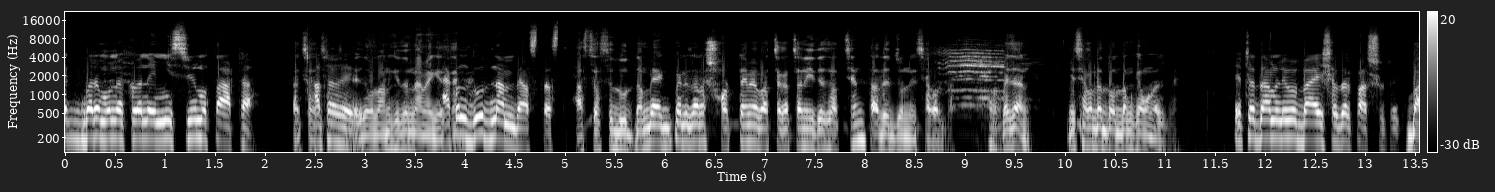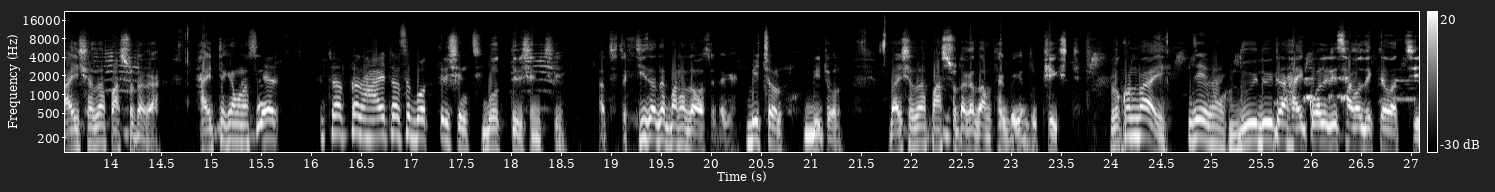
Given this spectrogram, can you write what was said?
একবারে মনে করেন এই মিশ্রির মতো আটা। আচ্ছা আচ্ছা হয়ে ওলান কিন্তু নামে গেছে এখন দুধ নামবে আস্তে আস্তে। আস্তে আস্তে দুধ নামবে। একবারে যারা শর্ট টাইমে বাচ্চা কাচ্চা নিতে চাচ্ছেন তাদের জন্য ছাগলটা। হ্যাঁ। ভাইজান এই ছাগলটার দরদাম কেমন আসবে? এটা দাম নেব বাইশ হাজার পাঁচশো টাকা। বাইশ হাজার পাঁচশো টাকা। হাইটটা কেমন আছে? এটা আপনার হাইট আছে বত্রিশ ইঞ্চি। বত্রিশ ইঞ্চি। আচ্ছা আচ্ছা কি যাতে পাঠা দেওয়া আছে এটাকে? বিটল। বিটল। বাইশ হাজার পাঁচশো টাকা দাম থাকবে কিন্তু ফিক্সড লোকন ভাই জি ভাই। দুই দুইটা হাই কোয়ালিটি ছাগল দেখতে পাচ্ছি।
